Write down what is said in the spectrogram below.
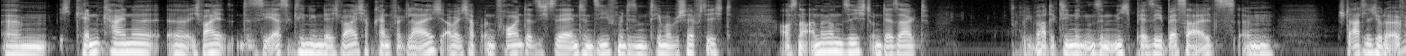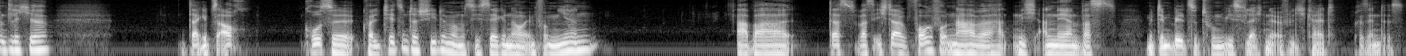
Ähm, ich kenne keine, äh, ich war, das ist die erste Klinik, in der ich war, ich habe keinen Vergleich, aber ich habe einen Freund, der sich sehr intensiv mit diesem Thema beschäftigt, aus einer anderen Sicht und der sagt, private Kliniken sind nicht per se besser als ähm, staatliche oder öffentliche. Da gibt's auch große Qualitätsunterschiede, man muss sich sehr genau informieren. Aber das, was ich da vorgefunden habe, hat nicht annähernd was mit dem Bild zu tun, wie es vielleicht in der Öffentlichkeit präsent ist.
